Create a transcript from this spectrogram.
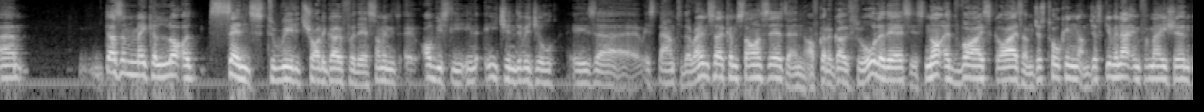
um, doesn't make a lot of sense to really try to go for this. I mean obviously in each individual is uh, it's down to their own circumstances and I've got to go through all of this. It's not advice, guys. I'm just talking, I'm just giving out information.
